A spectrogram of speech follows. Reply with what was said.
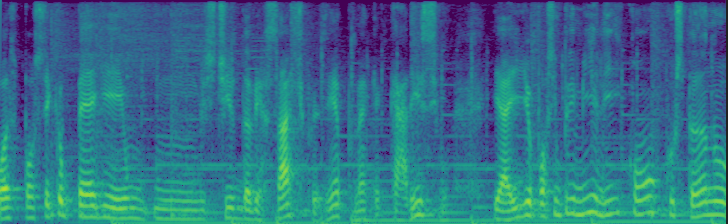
Pode, pode ser que eu pegue um, um, vestido da Versace, por exemplo, né, que é caríssimo, e aí eu posso imprimir ali com custando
